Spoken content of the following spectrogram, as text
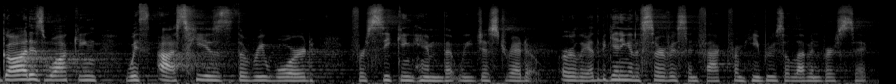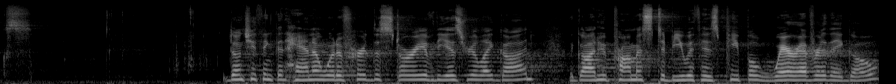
God is walking with us. He is the reward for seeking Him that we just read earlier, at the beginning of the service, in fact, from Hebrews 11, verse 6. Don't you think that Hannah would have heard the story of the Israelite God, the God who promised to be with his people wherever they go?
